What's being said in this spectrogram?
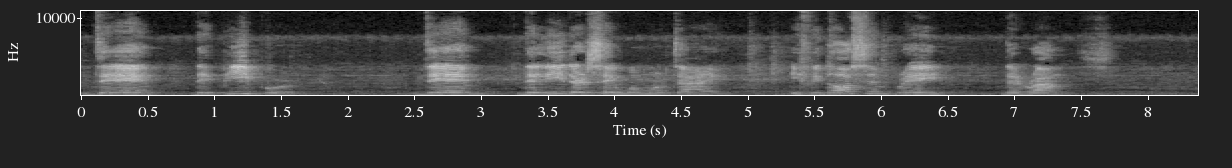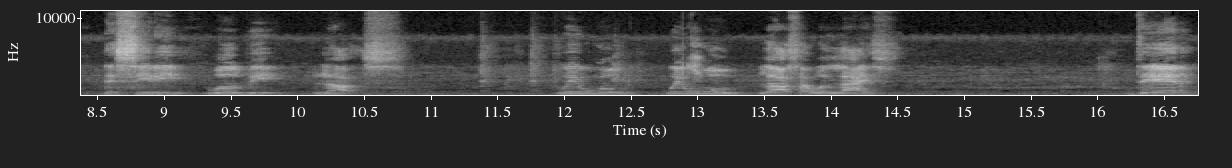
Then the people, then the leader said one more time, if it doesn't break the ranks, the city will be lost. We will, we will lose our lives. Then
